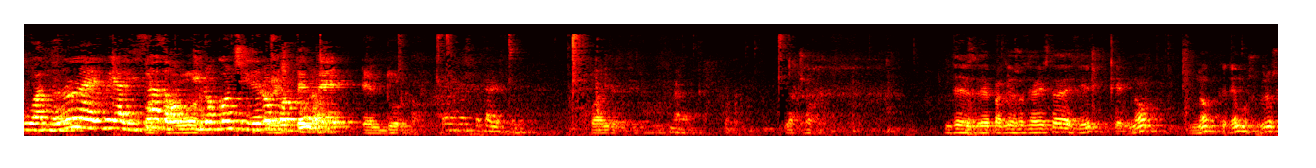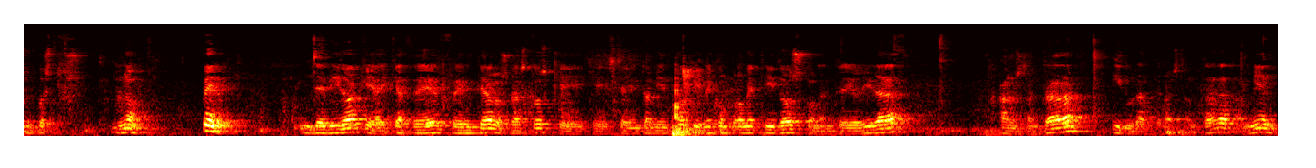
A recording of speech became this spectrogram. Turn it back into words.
cuando no la he realizado favor, y no considero oportuno. El turno. Voy a respetar el turno. Juan, Desde el Partido Socialista decir que no, no queremos subir los impuestos. No. Pero, debido a que hay que hacer frente a los gastos que este ayuntamiento tiene comprometidos con anterioridad a nuestra entrada y durante nuestra entrada también.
